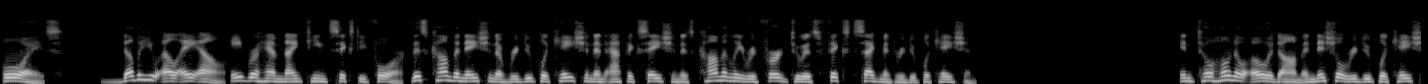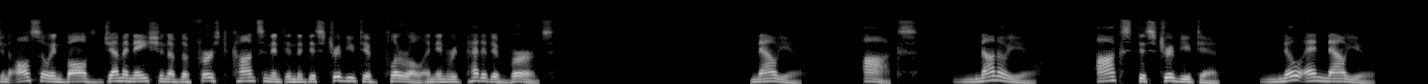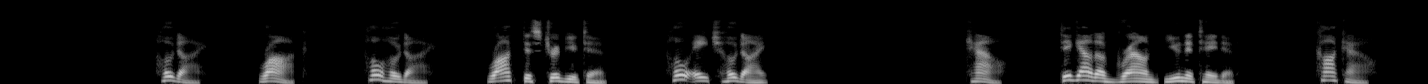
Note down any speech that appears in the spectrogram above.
Boys. WLAL Abraham 1964. This combination of reduplication and affixation is commonly referred to as fixed segment reduplication. In Tohono O'odham initial reduplication also involves gemination of the first consonant in the distributive plural and in repetitive verbs. Nauyu. Ox. Nanoyu. Ox distributive. No n now you. Hodai. Rock. Ho Hodai. Rock distributive. Ho h Hodai. Cow. Dig out of ground, unitative. Cacao.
